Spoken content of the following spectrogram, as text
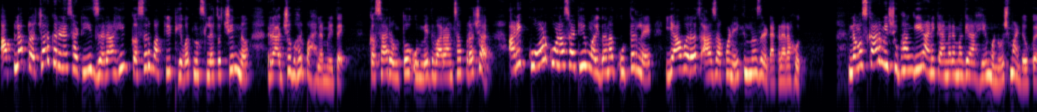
आपला प्रचार करण्यासाठी जराही कसरबाकी ठेवत नसल्याचं चिन्ह राज्यभर पाहायला मिळतंय. कसा रंगतो उमेदवारांचा प्रचार आणि कोण कोणासाठी मैदानात उतरलंय यावरच आज आपण एक नजर टाकणार आहोत. नमस्कार मी शुभांगी आणि कॅमेऱ्यामागे आहे मनोज मांडवकर.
